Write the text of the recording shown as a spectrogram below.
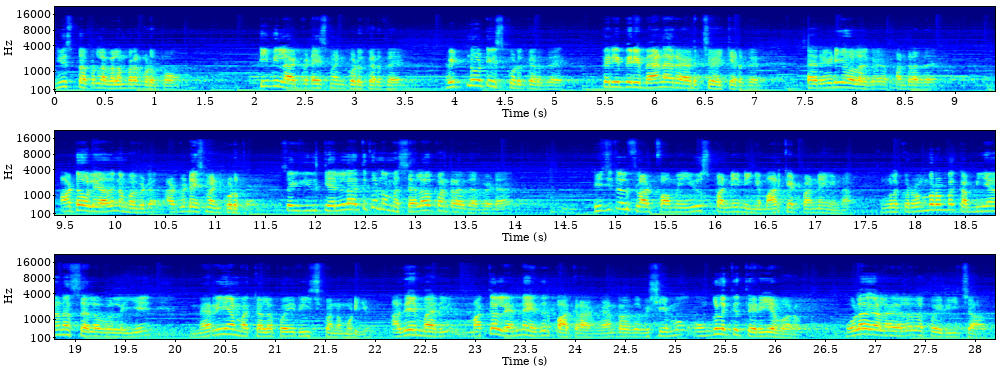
நியூஸ் பேப்பரில் விளம்பரம் கொடுப்போம். டிவியில் அட்வர்டைஸ்மெண்ட் கொடுக்கறது பிட் நோட்டீஸ் கொடுக்கறது பெரிய பெரிய பேனர் அடித்து வைக்கிறது ரேடியோவில் பண்ணுறது ஆட்டோவிலையாவது நம்ம விட அட்வர்டைஸ்மெண்ட் கொடுப்போம். ஸோ இதுக்கு எல்லாத்துக்கும் நம்ம செலவு பண்ணுறதை விட டிஜிட்டல் பிளாட்ஃபார்மை யூஸ் பண்ணி நீங்கள் மார்க்கெட் பண்ணீங்கன்னா உங்களுக்கு ரொம்ப ரொம்ப கம்மியான செலவுலையே நிறைய மக்களை போய் ரீச் பண்ண முடியும். அதே மாதிரி மக்கள் என்ன எதிர்பார்க்குறாங்கன்றது விஷயமும் உங்களுக்கு தெரிய வரும். உலக அளவில் போய் ரீச் ஆகும்.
